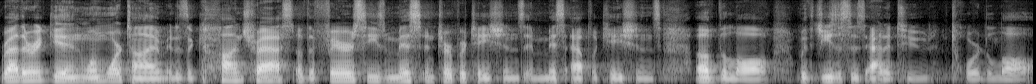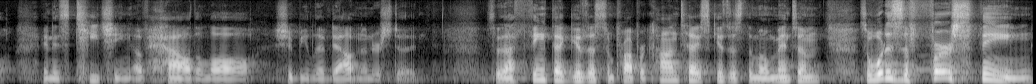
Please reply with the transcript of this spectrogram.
Rather, again, one more time, it is a contrast of the Pharisees' misinterpretations and misapplications of the law with Jesus' attitude toward the law. and his teaching of how the law should be lived out and understood. So I think that gives us some proper context, gives us the momentum. So, what is the first thing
